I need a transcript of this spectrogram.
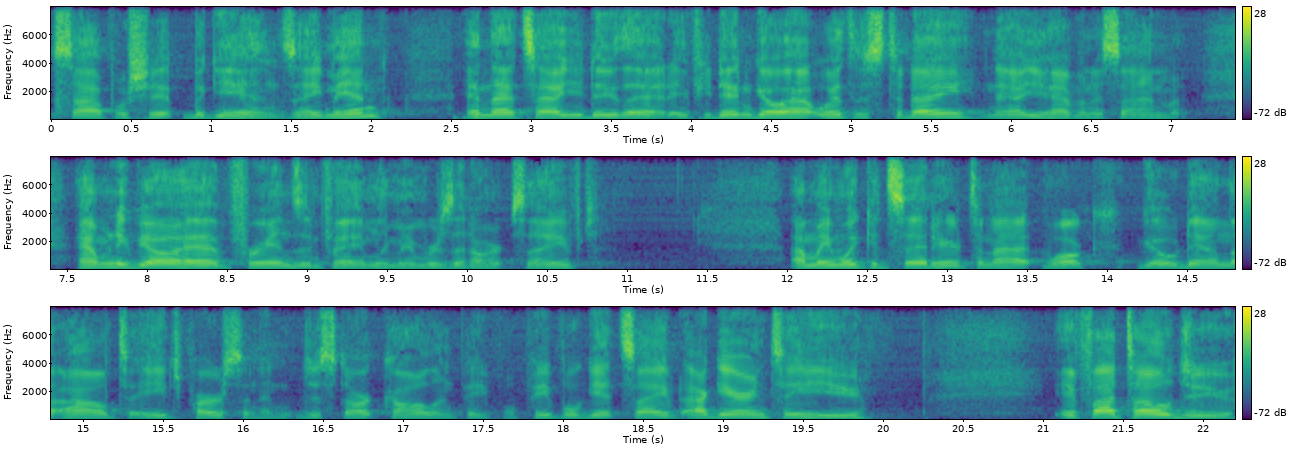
discipleship begins. Amen? And that's how you do that. If you didn't go out with us today, now you have an assignment. How many of y'all have friends and family members that aren't saved? I mean, we could sit here tonight, walk, go down the aisle to each person and just start calling people. People get saved. I guarantee you, if I told you,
